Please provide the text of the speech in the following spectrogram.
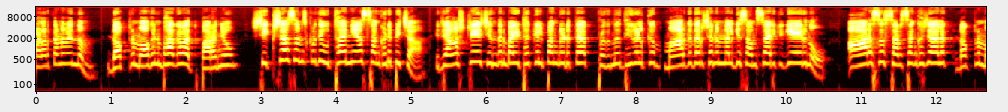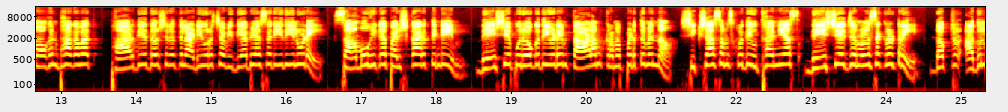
വളർത്തണമെന്നും ഡോക്ടർ മോഹൻ ഭാഗവത് പറഞ്ഞു. ശിക്ഷാ സംസ്കൃതി ഉത്ഥാന്യാസ് സംഘടിപ്പിച്ച രാഷ്ട്രീയ ചിന്തൻ ബൈഠക്കിൽ പങ്കെടുത്ത പ്രതിനിധികൾക്ക് മാർഗദർശനം നൽകി സംസാരിക്കുകയായിരുന്നു R S S Sarsanghchalak doctor Mohan Bhagwat. ഭാരതീയ ദർശനത്തിൽ അടിയുറച്ച വിദ്യാഭ്യാസ രീതിയിലൂടെ സാമൂഹിക പരിഷ്കാരത്തിന്റെയും ദേശീയ പുരോഗതിയുടെയും താളം ക്രമപ്പെടുത്തുമെന്ന് ശിക്ഷാ സംസ്കൃതി ഉത്ഥാന്യാസ് ദേശീയ general secretary doctor Atul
